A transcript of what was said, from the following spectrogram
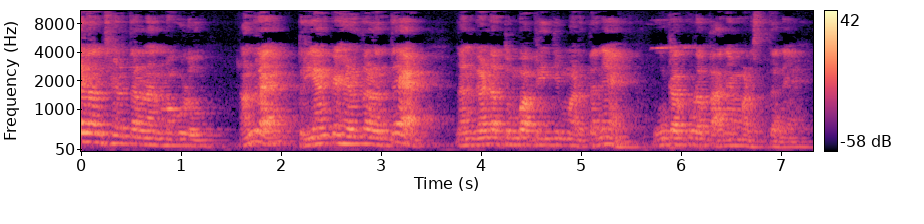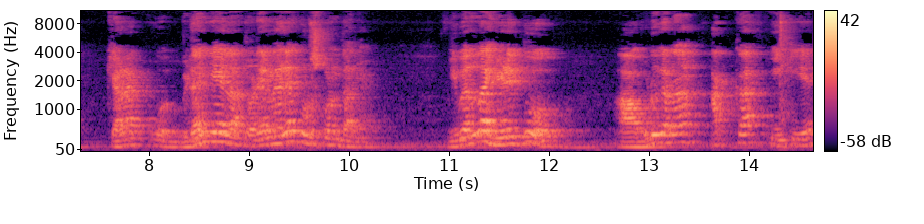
ಇಲ್ಲ ಅಂತ ಹೇಳ್ತಾಳೆ ನನ್ನ ಮಗಳು. ಅಂದ್ರೆ ಪ್ರಿಯಾಂಕ ಹೇಳ್ತಾಳಂತೆ, ನನ್ನ ಗಂಡ ತುಂಬಾ ಪ್ರೀತಿ ಮಾಡ್ತಾನೆ, ಊಟ ಕೂಡ ತಾನೇ ಮಾಡಿಸ್ತಾನೆ. ಕೆಳಕ್ ಬಿಡಂಗೇ ಇಲ್ಲ, ತೊಡೆ ಮೇಲೆ ಕೂಡಿಸ್ಕೊಂತಾನೆ ಇವೆಲ್ಲ ಹೇಳಿದ್ದು ಆ ಹುಡುಗನ ಅಕ್ಕ, ಈಕೆಯ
